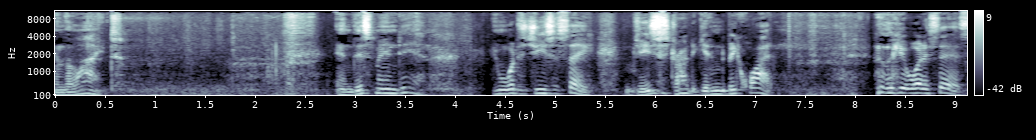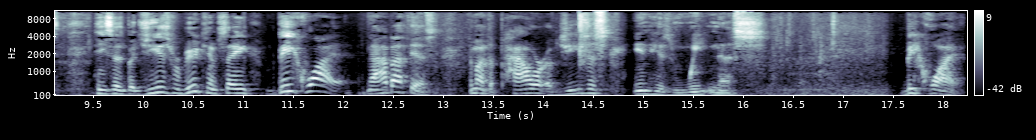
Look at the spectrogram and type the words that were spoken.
in the light. And this man did. And what does Jesus say? Jesus tried to get him to be quiet. Look at what he says. He says, But Jesus rebuked him, saying, Be quiet. Now, how about this? How about the power of Jesus in his weakness? Be quiet.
